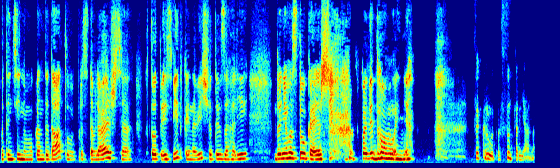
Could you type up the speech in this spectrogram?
потенційному кандидату, представляєшся, хто ти і звідки, і навіщо ти взагалі до нього стукаєш в повідомлення. Це круто, супер, Яна.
